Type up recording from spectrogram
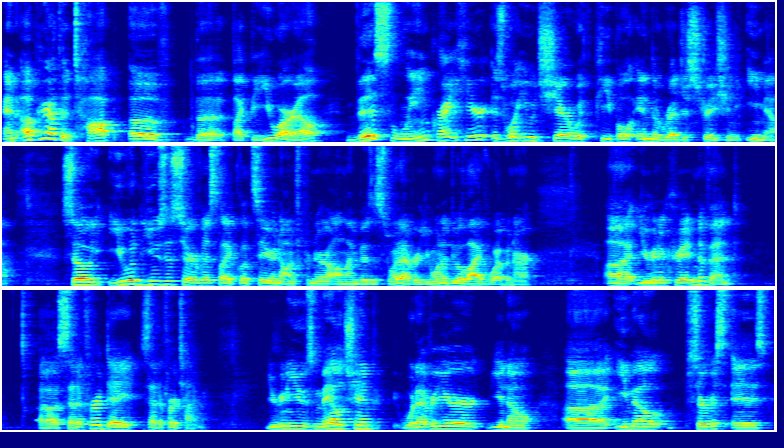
and up here at the top of the like the URL, this link right here is what you would share with people in the registration email. So you would use a service like, let's say you're an entrepreneur, online business, whatever. You want to do a live webinar. Uh, you're going to create an event, uh, set it for a date, set it for a time. You're going to use Mailchimp, whatever your you know uh, email service is,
